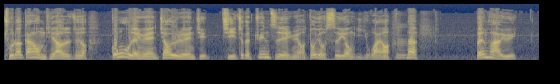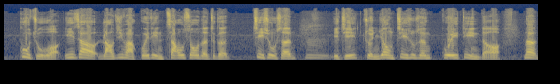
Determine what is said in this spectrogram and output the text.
除了刚刚我们提到的，就是说。公务人员、教育人员及及这个军职人员哦，都有适用以外哦，嗯、那本法于雇主哦，依照劳基法规定招收的这个技术生，嗯，以及准用技术生规定的哦，那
